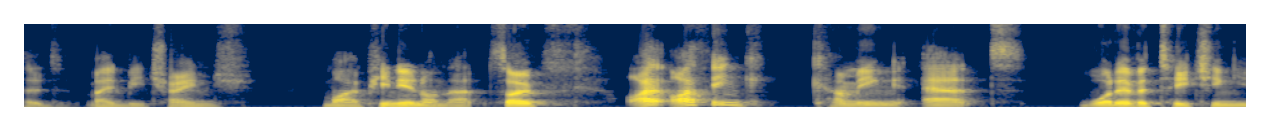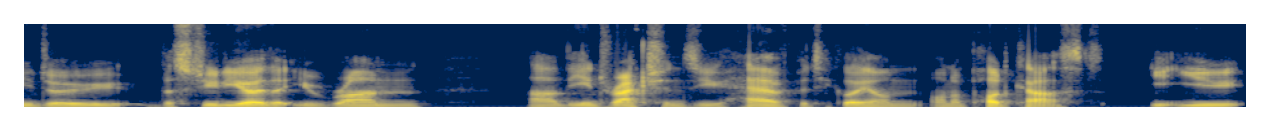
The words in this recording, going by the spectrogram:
had made me change my opinion on that. So I, I think coming at whatever teaching you do, the studio that you run, uh, the interactions you have, particularly on on a podcast, you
